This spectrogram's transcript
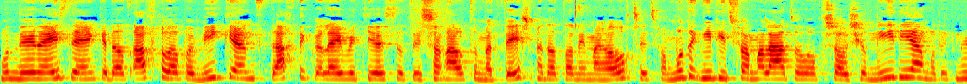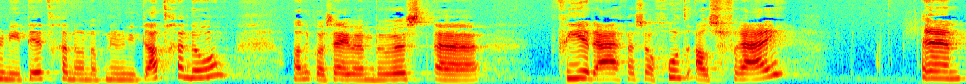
Moet nu ineens denken dat afgelopen weekend dacht ik wel eventjes, dat is zo'n automatisme dat dan in mijn hoofd zit. Van moet ik niet iets van me laten horen op social media? Moet ik nu niet dit gaan doen of nu niet dat gaan doen? Want ik was even bewust uh, vier dagen zo goed als vrij. En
